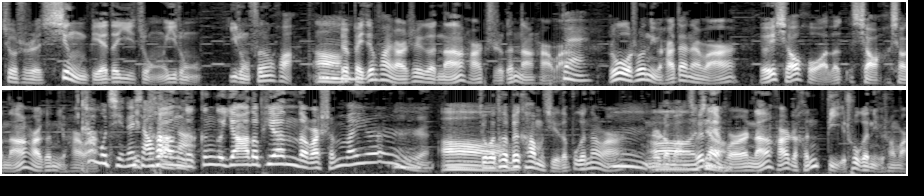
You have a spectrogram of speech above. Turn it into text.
就是性别的一种一种一种分化啊。就是北京发小这个男孩只跟男孩玩，对。如果说女孩在那玩。有一小伙子，小小男孩跟女孩玩，看不起那小伙子，看个跟个丫头片子玩什么玩意儿啊？就会特别看不起他，不跟他玩，你知道吗？所以那会儿男孩是很抵触跟女生玩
